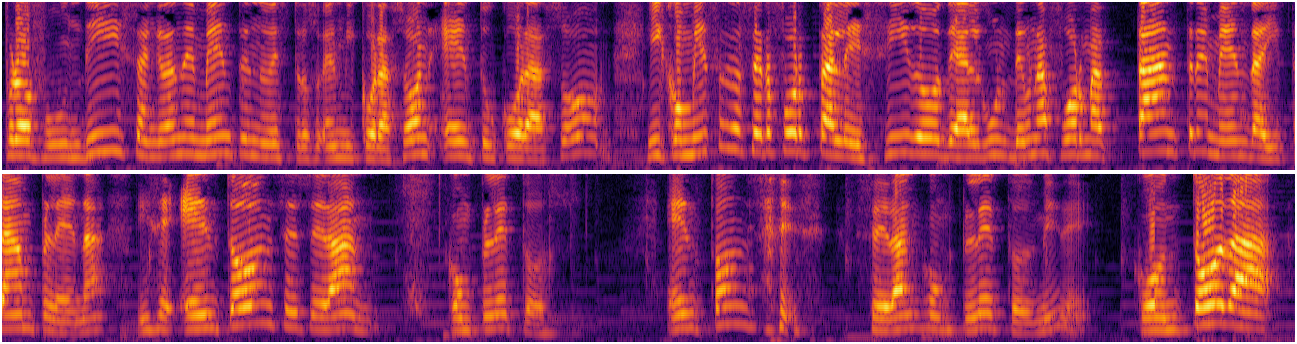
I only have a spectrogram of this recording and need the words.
profundizan grandemente en, nuestros, en mi corazón, en tu corazón, y comienzas a ser fortalecido de, algún, de una forma tan tremenda y tan plena, dice, entonces serán completos. Entonces serán completos, mire, con toda,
